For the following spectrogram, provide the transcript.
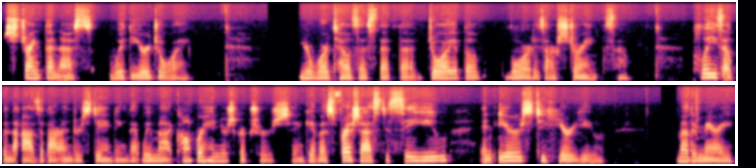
strengthen us with your joy. Your word tells us that the joy of the Lord is our strength. So please open the eyes of our understanding that we might comprehend your scriptures and give us fresh eyes to see you and ears to hear you. Mother Mary,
